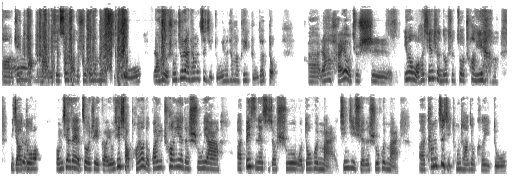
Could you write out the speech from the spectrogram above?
呃，这块买一些 social 的书跟他们一起读，然后有时候就让他们自己读，因为他们可以读得懂。啊、然后还有就是，因为我和先生都是做创业比较多，我们现在也做这个，有些小朋友的关于创业的书呀，呃，business 的书我都会买，经济学的书会买，呃，他们自己通常就可以读。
